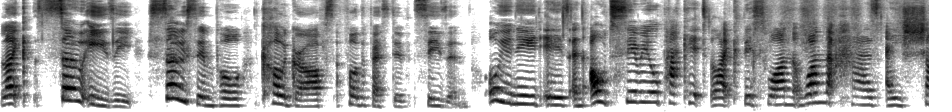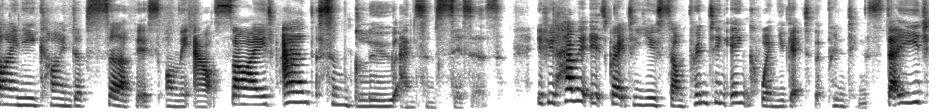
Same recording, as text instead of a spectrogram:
like so easy, so simple collagraphs for the festive season. All you need is an old cereal packet like this one, one that has a shiny kind of surface on the outside, and some glue and some scissors. If you have it, it's great to use some printing ink when you get to the printing stage.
